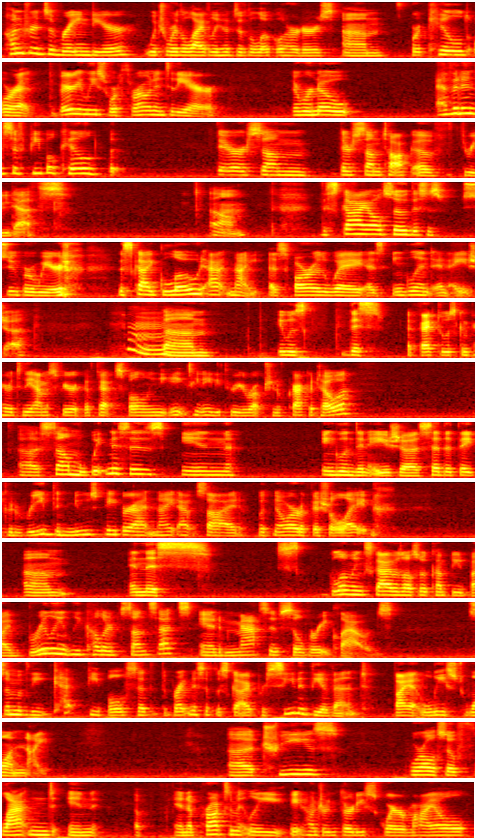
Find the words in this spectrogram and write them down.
Hundreds of reindeer, which were the livelihoods of the local herders, um, were killed or at the very least were thrown into the air. There were no evidence of people killed, but there are some there's some talk of three deaths. Um, the sky also, this is super weird. The sky glowed at night as far away as England and Asia. Hmm. Um, it was this effect was compared to the atmospheric effects following the 1883 eruption of Krakatoa. Uh, some witnesses in England and Asia said that they could read the newspaper at night outside with no artificial light. Um, and this glowing sky was also accompanied by brilliantly colored sunsets and massive silvery clouds. Some of the Ket people said that the brightness of the sky preceded the event by at least one night. Uh, trees were also flattened in an approximately 830 square mile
